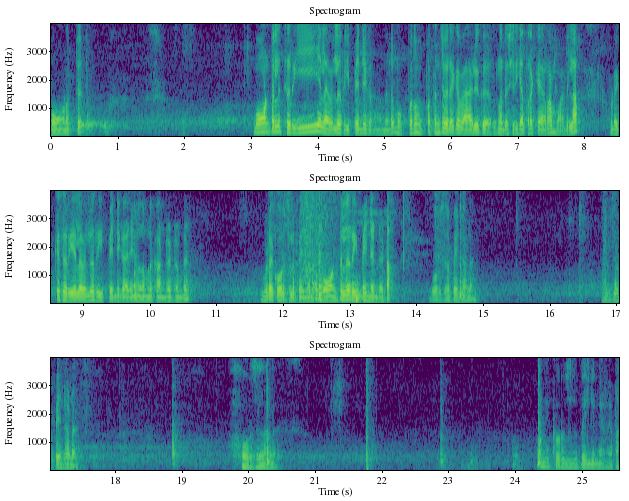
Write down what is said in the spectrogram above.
ബോണറ്റ് ബോണ്ടിൽ ചെറിയ ലെവലിൽ റീപെയിന്റ് കാണുന്നുണ്ട്. മുപ്പത് മുപ്പത്തഞ്ച് വരെയൊക്കെ വാല്യൂ കയറുന്നുണ്ട് ശരിക്കും അത്ര കയറാൻ പാടില്ല. ഇവിടെയൊക്കെ ചെറിയ ലെവലിൽ റീപെയിന്റ് കാര്യങ്ങൾ നമ്മൾ കണ്ടിട്ടുണ്ട്. ഇവിടെ കുറച്ചുള്ള പെയിന്റാണ് ബോണ്ടിൽ റീപെയിന്റ് ഉണ്ട് കേട്ടോ കുറച്ചുള്ള പെയിന്റാണ് ഒറിജിനൽ പെയിന്റാണ് ഒറിജിനലാണ് എനിക്ക് ഒറിജിനൽ പെയിന്റ് തന്നെയാണ് കേട്ടോ.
